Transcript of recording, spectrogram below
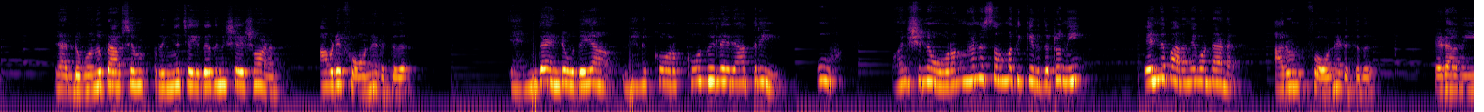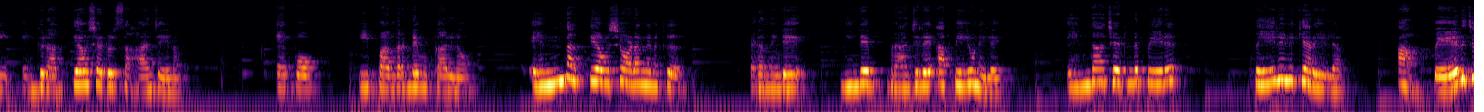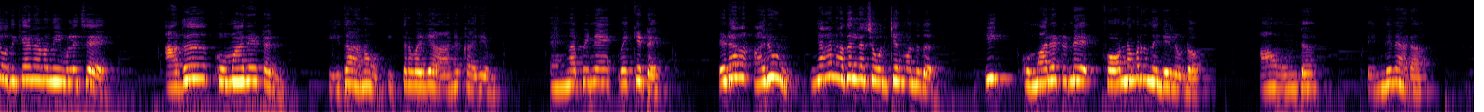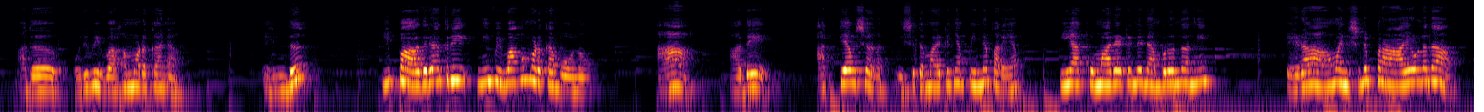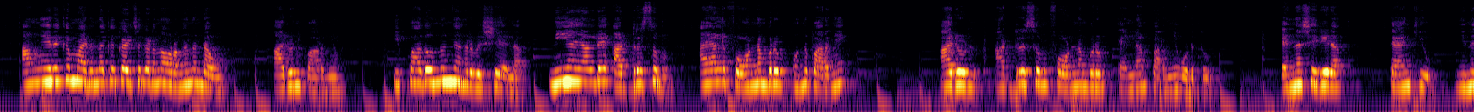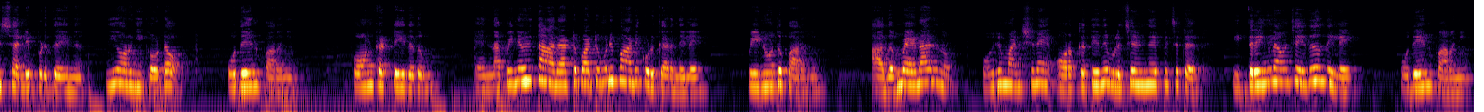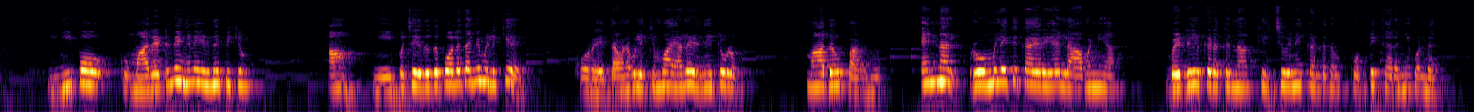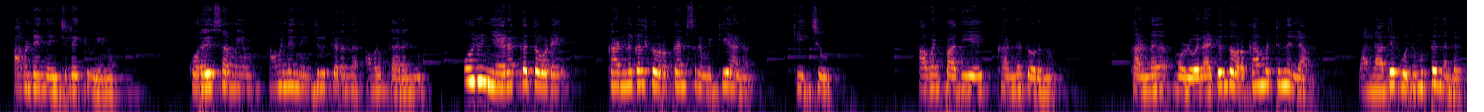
രണ്ടു മൂന്ന് പ്രാവശ്യം റിങ് ചെയ്തതിന് ശേഷമാണ് അവിടെ ഫോൺ എടുത്തത്. എന്താ എന്റെ ഉദയ? നിനക്ക് ഉറക്കമൊന്നുമില്ലേ രാത്രി? ഊഹ് മനുഷ്യനെ ഉറങ്ങാനും സമ്മതിക്കരുത് കേട്ടോ നീ. എന്ന് പറഞ്ഞുകൊണ്ടാണ് അരുൺ ഫോൺ എടുത്തത്. എടാ നീ എനിക്കൊരു അത്യാവശ്യമായിട്ടൊരു സഹായം ചെയ്യണം. എപ്പോ? ഈ പന്ത്രണ്ടേ മുക്കാലിനോ? എന്ത് അത്യാവശ്യമാണ് നിനക്ക്? എടാ നിന്റെ നിന്റെ ബ്രാഞ്ചിലെ ആ പിയൂണില്ലേ എന്താ ചേട്ടന്റെ പേര്? പേരെനിക്കറിയില്ല. ആ പേര് ചോദിക്കാനാണോ നീ വിളിച്ചേ? അത് കുമാരേട്ടൻ. ഇതാണോ ഇത്ര വലിയ ആനക്കാര്യം? എന്നാ പിന്നെ വെക്കട്ടെ. എടാ അരുൺ ഞാൻ അതല്ല ചോദിക്കാൻ വന്നത്. ഈ കുമാരേട്ടന്റെ ഫോൺ നമ്പർ നിന്റെ ആ ഉണ്ട്. എന്തിനാടാ? അത് ഒരു വിവാഹം മുടക്കാനാ. എന്ത്? ഈ പാതിരാത്രി നീ വിവാഹം മുടക്കാൻ പോകുന്നു? ആ അതെ. അത്യാവശ്യമാണ്. വിശദമായിട്ട് ഞാൻ പിന്നെ പറയാം. നീ ആ കുമാരേട്ടന്റെ ഒന്ന് തന്നി. എടാ ആ മനുഷ്യന് പ്രായമുള്ളതാ. അങ്ങേരൊക്കെ മരുന്നൊക്കെ കഴിച്ച് കിടന്ന് ഉറങ്ങുന്നുണ്ടാവും. അരുൺ പറഞ്ഞു ഇപ്പം അതൊന്നും ഞങ്ങളുടെ വിഷയമല്ല. നീ അയാളുടെ അഡ്രസ്സും അയാളുടെ ഫോൺ നമ്പറും ഒന്ന് പറഞ്ഞേ. അരുൺ അഡ്രസ്സും ഫോൺ നമ്പറും എല്ലാം പറഞ്ഞു കൊടുത്തു. എന്നാ ശരിടാ താങ്ക് യു നിന്നെ ശല്യപ്പെടുത്തുന്നതിന് നീ ഉറങ്ങിക്കോട്ടോ. ഉദയൻ പറഞ്ഞു. ഫോൺ കട്ട് ചെയ്തതും എന്നാ പിന്നെ ഒരു താരാട്ടുപാട്ടും കൂടി പാടിക്കൊടുക്കാറുന്നില്ലേ വിനോദ് പറഞ്ഞു. അതും വേണമായിരുന്നു ഒരു മനുഷ്യനെ ഉറക്കത്തിൽ നിന്ന് വിളിച്ചെഴുന്നേൽപ്പിച്ചിട്ട് ഇത്രയെങ്കിലും അവൻ ചെയ്തു തന്നില്ലേ? ഉദയൻ പറഞ്ഞു. ഇനിയിപ്പോൾ കുമാരേട്ടനെ എങ്ങനെ എഴുന്നേൽപ്പിക്കും? ആ നീ ഇപ്പോൾ ചെയ്തതുപോലെ തന്നെ വിളിക്ക്. കുറേ തവണ വിളിക്കുമ്പോൾ അയാൾ എഴുന്നേറ്റുള്ളൂ മാധവ് പറഞ്ഞു. എന്നാൽ റൂമിലേക്ക് കയറിയ ലാവണ്യ ബെഡിൽ കിടക്കുന്ന കിച്ചുവിനെ കണ്ടതും പൊട്ടിക്കരഞ്ഞുകൊണ്ട് അവന്റെ നെഞ്ചിലേക്ക് വീണു. കുറേ സമയം അവന്റെ നെഞ്ചിൽ കിടന്ന് അവൾ കരഞ്ഞു. ഒരു ഞെരക്കത്തോടെ കണ്ണുകൾ തുറക്കാൻ ശ്രമിക്കുകയാണ് കിച്ചു. അവൻ പതിയെ കണ്ണു തുറന്നു. കണ്ണ് മുഴുവനായിട്ടും തുറക്കാൻ പറ്റുന്നില്ല. വല്ലാതെ ബുദ്ധിമുട്ടുന്നുണ്ട്.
